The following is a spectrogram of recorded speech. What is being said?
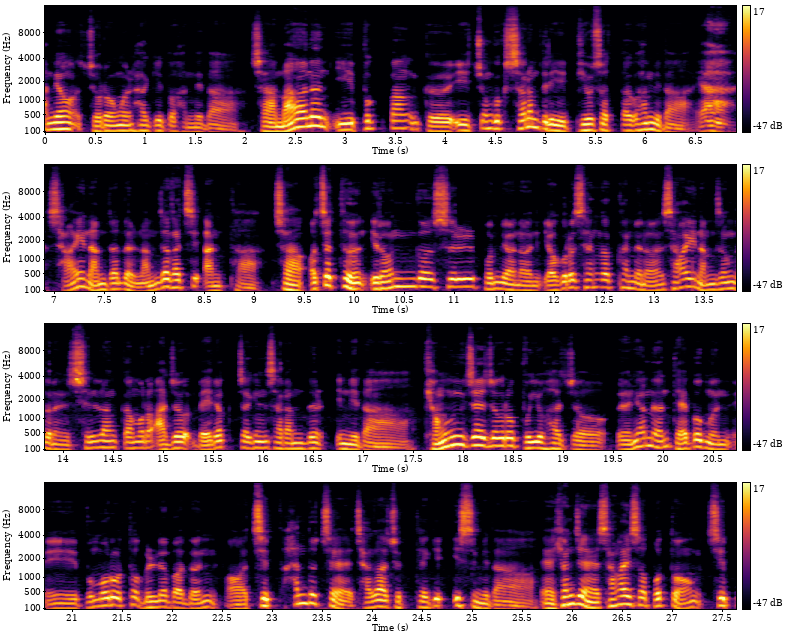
하며 조롱을 하기도 합니다. 자, 많은 이 북방 그 이 중국 사람들이 비웃었다고 합니다. 야, 상하이 남자들 남자 같지 않다. 자, 어쨌든 이런 것을 보면은 역으로 생각하면은 상하이 남성들은 신랑감으로 아주 매력적인 사람들입니다. 경제적으로 부유하죠. 왜냐하면 대부분 이 부모로부터 물려받은 어, 집 한두 채 자가주택이 있습니다. 예, 현재 상하이에서 보통 집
